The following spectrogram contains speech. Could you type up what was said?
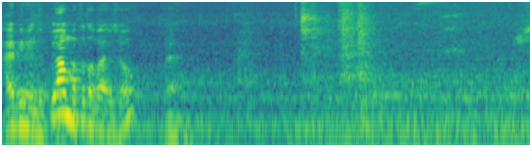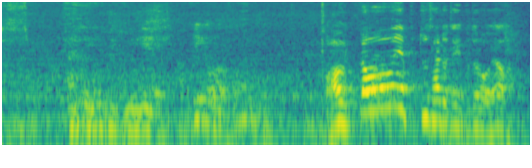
갈비는 이제 뼈 한번 뜯어봐야죠. 네. 어, 뼈에 붙은 살도 되게 부드러워요.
